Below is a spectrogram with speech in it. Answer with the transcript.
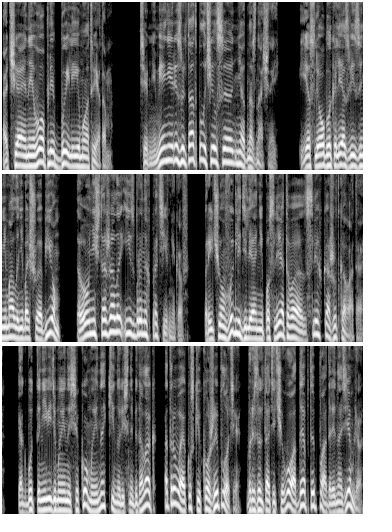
Отчаянные вопли были ему ответом. Тем не менее, результат получился неоднозначный. Если облако лезвий занимало небольшой объем, то уничтожало избранных противников. Причем выглядели они после этого слегка жутковато. Как будто невидимые насекомые накинулись на бедолаг, отрывая куски кожи и плоти, в результате чего адепты падали на землю,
